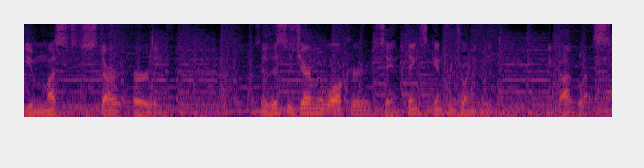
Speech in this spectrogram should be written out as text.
You must start early. So, this is Jeremy Walker saying thanks again for joining me, and God bless.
